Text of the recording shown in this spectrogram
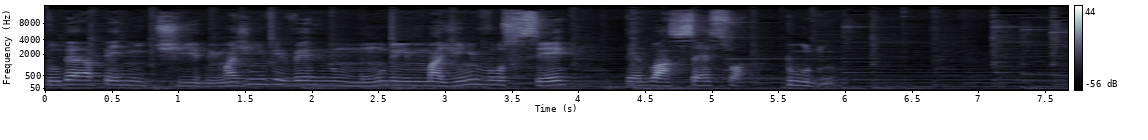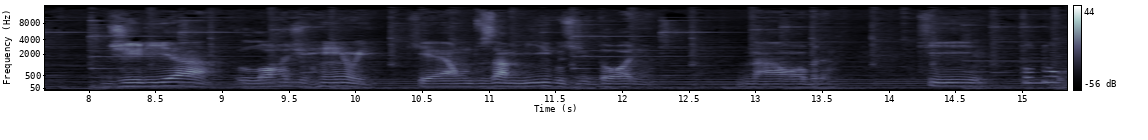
tudo era permitido. Imagine viver num mundo, imagine você tendo acesso a tudo diria Lord Henry, que é um dos amigos de Dorian na obra, que tudo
